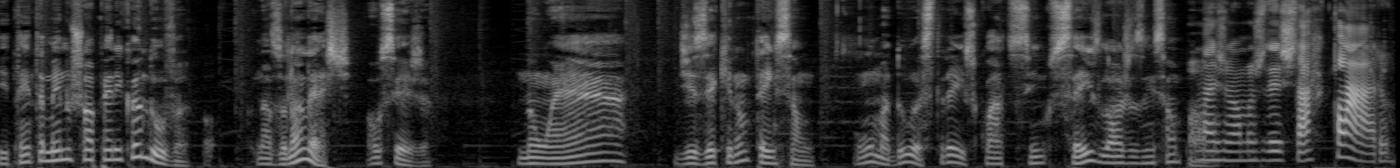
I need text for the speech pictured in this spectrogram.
E tem também no Shopping Aricanduva, na Zona Leste. Ou seja, não é dizer que não tem, são uma, duas, três, quatro, cinco, seis lojas em São Paulo. Mas vamos deixar claro:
